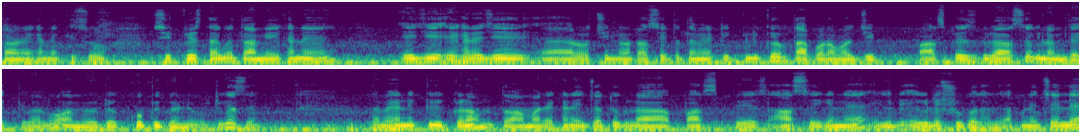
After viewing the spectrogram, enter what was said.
কারণ এখানে কিছু সিট প্রেস থাকবে। তো আমি এখানে, এই যে এখানে যে আরও চিহ্নটা এটাতে আমি একটি ক্লিক করব। তারপর আমার যে পাঁচ পেজগুলো আছে, এগুলো আমি দেখতে পারব। আমি ওইটা কপি করে নেব, ঠিক আছে? তো আমি এখানে ক্লিক করলাম, তো আমার এখানে যতগুলো পাঁচ পেজ আছে এখানে, এগুলো শু কথা আপনি চাইলে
